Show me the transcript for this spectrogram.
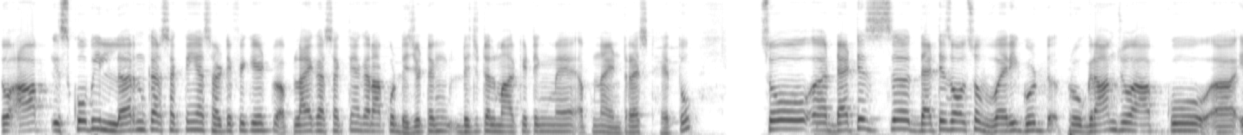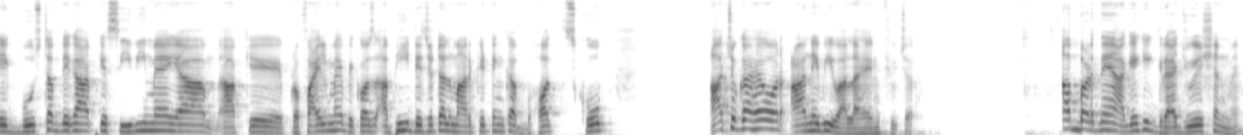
तो आप इसको भी लर्न कर सकते हैं या सर्टिफिकेट अप्लाई कर सकते हैं, अगर आपको डिजिटल डिजिटल मार्केटिंग में अपना इंटरेस्ट है तो। So that is that is also very good program जो आपको uh, एक बूस्टअप देगा आपके सी वी में या आपके प्रोफ़ाइल में बिकॉज़ अभी डिजिटल मार्केटिंग का बहुत स्कोप आ चुका है और आने भी वाला है इन फ्यूचर अब बढ़ते हैं आगे कि ग्रेजुएशन में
